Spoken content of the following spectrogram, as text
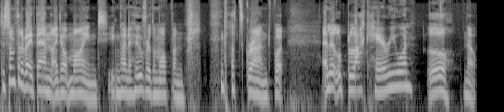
there's something about them that I don't mind. You can kind of hoover them up and that's grand. But a little black hairy one, oh no.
